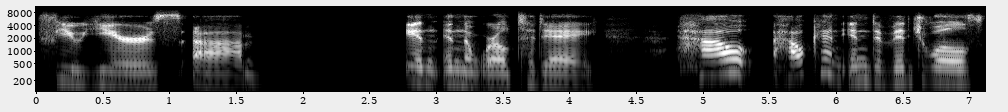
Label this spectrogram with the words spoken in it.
few years um, in in the world today, how how can individuals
